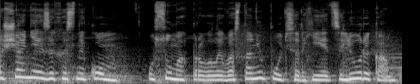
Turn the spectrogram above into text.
Прощання із захисником. У Сумах провели в останню путь Сергія Цілюрика.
